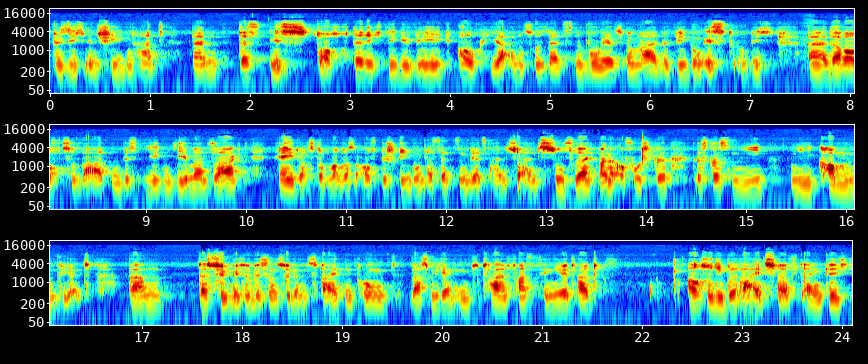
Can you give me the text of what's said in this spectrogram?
für sich entschieden hat, ähm, das ist doch der richtige Weg, auch hier anzusetzen, wo jetzt normal Bewegung ist und nicht äh, darauf zu warten, bis irgendjemand sagt, hey, du hast doch mal was aufgeschrieben und das setzen wir jetzt eins zu eins zu, vielleicht weil er auch wusste, dass das nie, nie kommen wird. Ähm, das führt mich so ein bisschen zu dem zweiten Punkt, was mich an ihm total fasziniert hat. Auch so die Bereitschaft eigentlich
